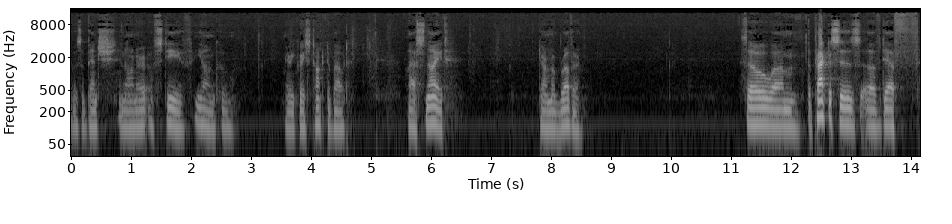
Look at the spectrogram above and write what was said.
it was a bench in honor of Steve Young, who Mary Grace talked about last night. Dharma brother. So um, the practices of death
